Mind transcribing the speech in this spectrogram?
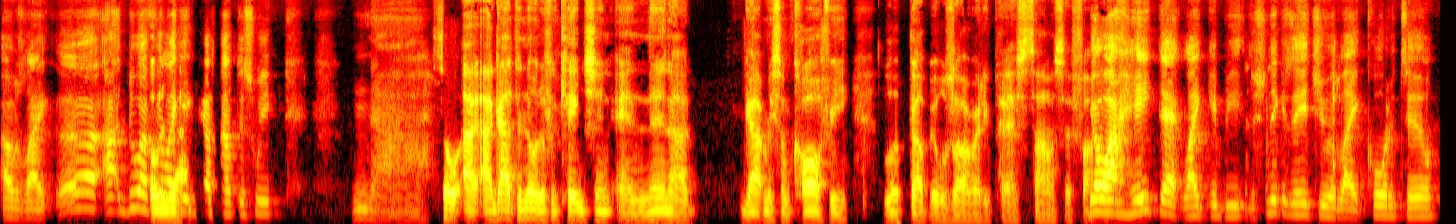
I was like, uh, I, do I Oh, feel like yeah. getting cussed out this week? Nah. So I, I got the notification and then I got me some coffee, looked up, it was already past time. I said, fuck. Yo, I hate that. Like it be the sneakers hit you at like quarter till.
